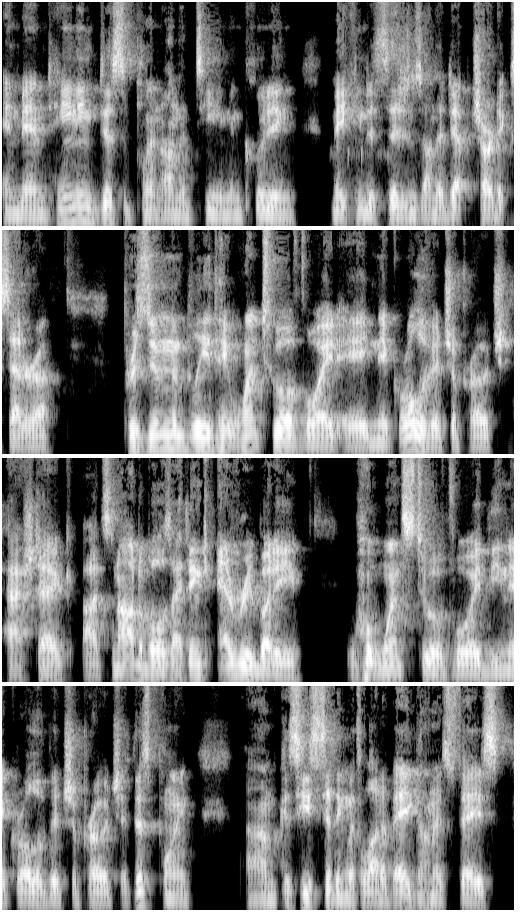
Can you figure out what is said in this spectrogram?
and maintaining discipline on the team, including making decisions on the depth chart, etc.? Presumably, they want to avoid a Nick Rolovich approach. Hashtag odds and audibles. I think everybody wants to avoid the Nick Rolovich approach at this point because um, he's sitting with a lot of egg on his face.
